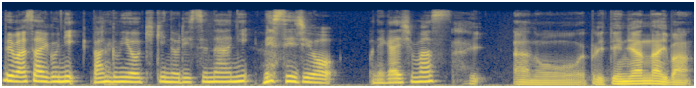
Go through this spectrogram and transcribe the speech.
では最後に番組をお聞きのリスナーにメッセージをお願いします。はい、あのやっぱり展示案内板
